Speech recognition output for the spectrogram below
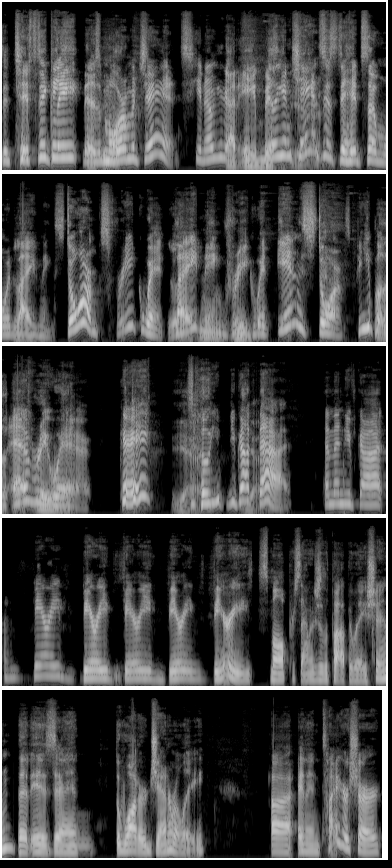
Statistically, there's more of a chance. You know, you got 8 billion chances to hit someone with lightning. Storms frequent, lightning frequent in storms, people everywhere. Okay? yeah. So you, you got Yeah. that. And then you've got a very, very, very, very, very small percentage of the population that is in the water generally. Uh, and in tiger shark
